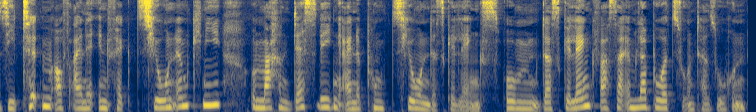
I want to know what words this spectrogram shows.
Sie tippen auf eine Infektion im Knie und machen deswegen eine Punktion des Gelenks, um das Gelenkwasser im Labor zu untersuchen.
